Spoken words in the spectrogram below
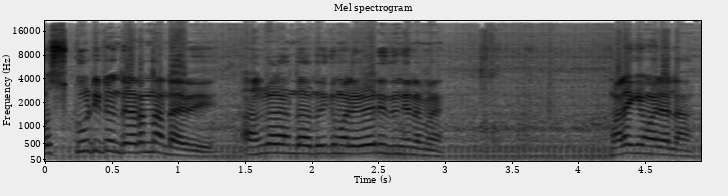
பஸ் கூட்டிகிட்டு வந்து இடம் தான்டா இது. அங்கே அந்த அதுக்கு மேலே ஏறி இருந்துச்சு நம்ம. மலைக்கு மேலெல்லாம்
